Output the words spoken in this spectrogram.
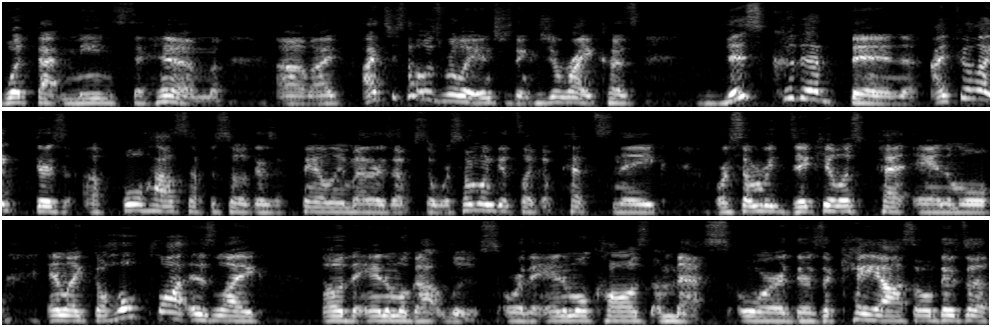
what that means to him, um, I I just thought was really interesting because you're right because this could have been I feel like there's a Full House episode, there's a Family Matters episode where someone gets like a pet snake or some ridiculous pet animal, and like the whole plot is like oh the animal got loose or the animal caused a mess or there's a chaos or there's a,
